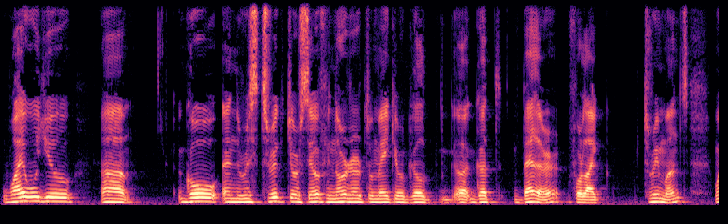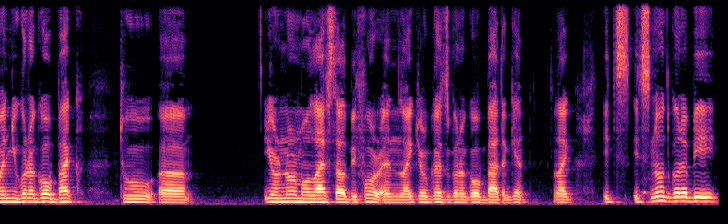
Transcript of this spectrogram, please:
why would you uh, go and restrict yourself in order to make your gut, uh, gut better for like three months when you're gonna go back to uh, your normal lifestyle before and like your gut's gonna go bad again like it's it's not gonna be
